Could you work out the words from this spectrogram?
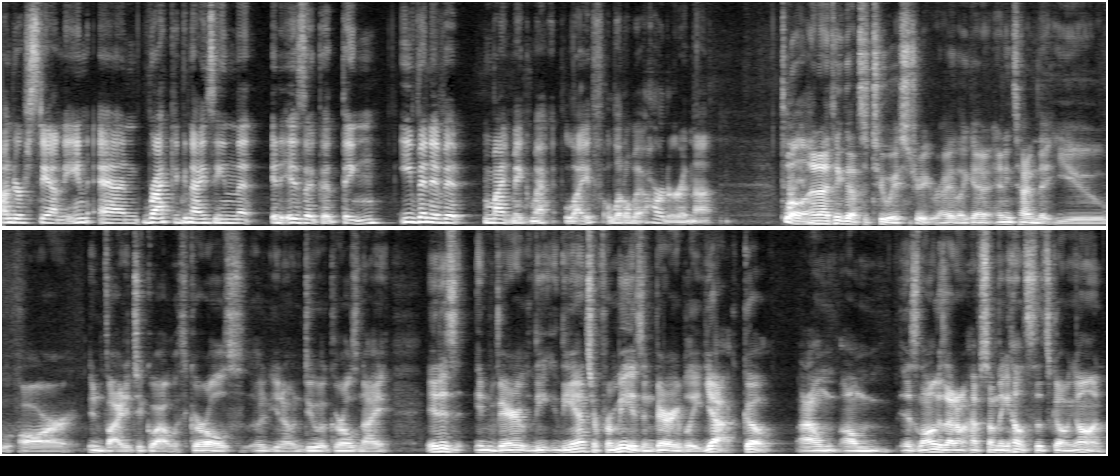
understanding and recognizing that it is a good thing, even if it might make my life a little bit harder in that. Well, and I think that's a two way street, right? Like anytime that you are invited to go out with girls, uh, you know, and do a girls' night, it is invariably the, the answer for me is invariably yeah, go. I'll, I'll as long as I don't have something else that's going on,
